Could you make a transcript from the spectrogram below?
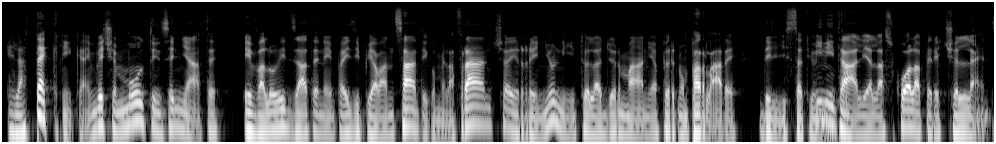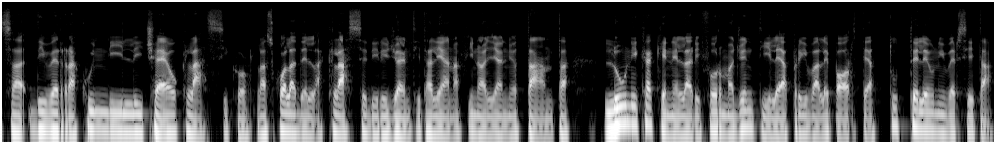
e la tecnica, invece molto insegnate e valorizzate nei paesi più avanzati come la Francia, il Regno Unito e la Germania, per non parlare degli Stati Uniti. In Italia la scuola per eccellenza diverrà quindi il liceo classico, la scuola della classe dirigente italiana fino agli anni Ottanta, l'unica che nella riforma gentile apriva le porte a tutte le università.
